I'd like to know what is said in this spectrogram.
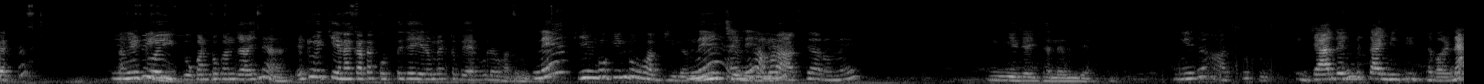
ব্যাগটা? আমি একটু ওই দোকান টোকান যাই না একটু ওই কেনাকাটা করতে যাই এরকম একটা ব্যাগ হলে ভালো নে। কিনবো কিনবো ভাবছিলাম নে নে আমার আছে আরও নে। নিয়ে যাই তাহলে আমি ব্যাগটা। নিয়ে যা আছে তো। তো যা দেখবি তাই নিতে ইচ্ছা করে না?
